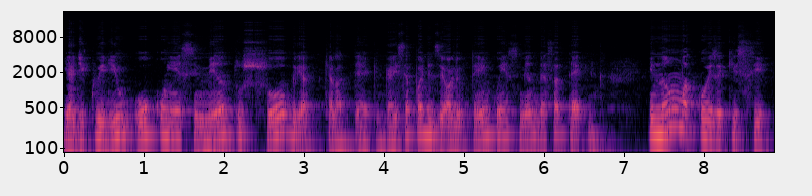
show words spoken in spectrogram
e adquiriu o conhecimento sobre aquela técnica. Aí você pode dizer, olha, eu tenho conhecimento dessa técnica. E não uma coisa que se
